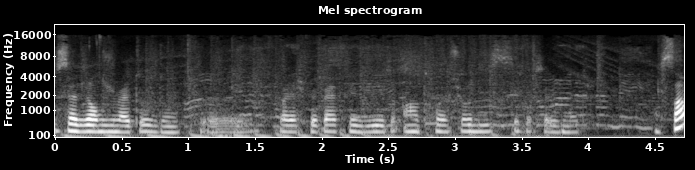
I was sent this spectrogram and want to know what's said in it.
ça vient du matos, donc euh, voilà, je peux pas attribuer un 3 sur 10, c'est pour ça que je note en 5.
